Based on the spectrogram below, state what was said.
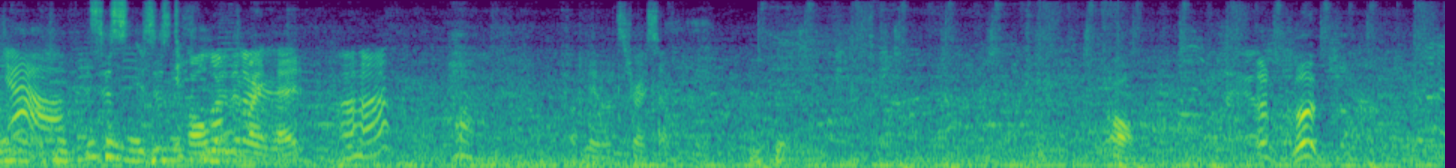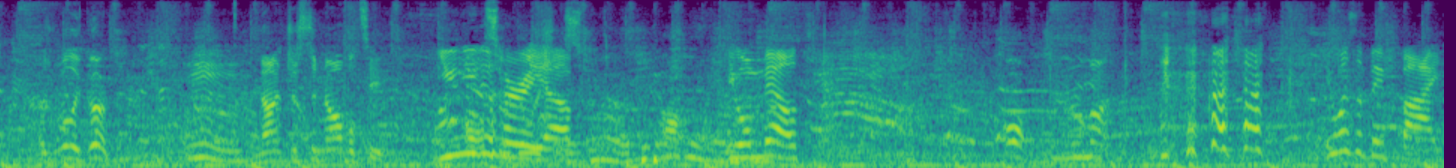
Yeah. Is this is this taller than my head? Uh huh. Okay, let's try some. Oh, that's good. That's really good. Not just a novelty. You need Also to hurry delicious. up. It will melt. Oh, too much. It was a big bite.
